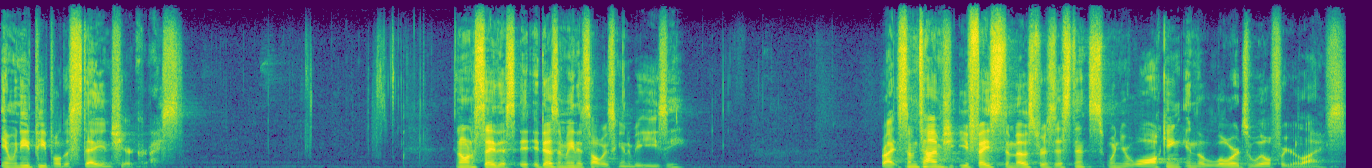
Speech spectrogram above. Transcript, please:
And we need people to stay and share Christ. And I want to say this it, doesn't mean it's always going to be easy. Right? Sometimes you face the most resistance when you're walking in the Lord's will for your lives.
